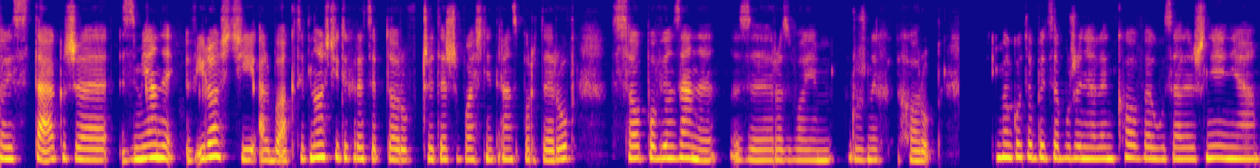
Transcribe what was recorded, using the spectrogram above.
to jest tak, że zmiany w ilości albo aktywności tych receptorów, czy też właśnie transporterów są powiązane z rozwojem różnych chorób. I mogą to być zaburzenia lękowe, uzależnienia,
